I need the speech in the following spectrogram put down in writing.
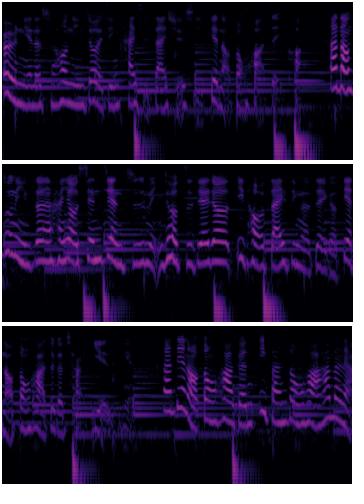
二年的时候，您就已经开始在学习电脑动画这一块。那当初你真的很有先见之明，就直接就一头栽进了这个电脑动画这个产业里面。那电脑动画跟一般动画，他们两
